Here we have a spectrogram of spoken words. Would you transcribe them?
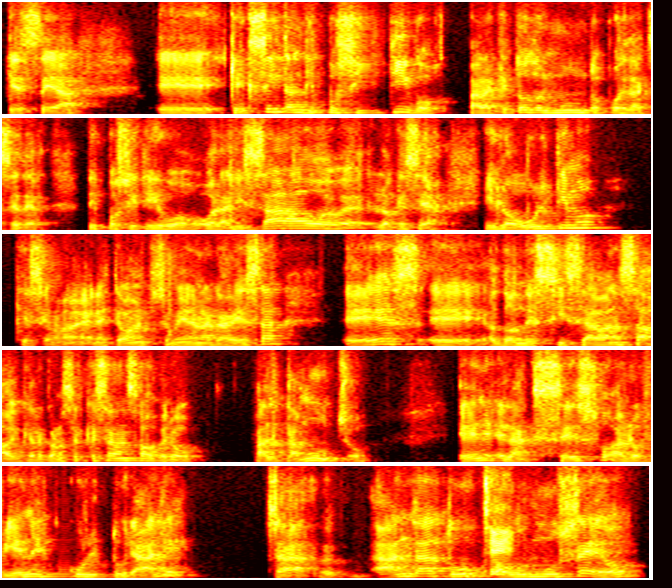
que sea, eh, que existan dispositivos para que todo el mundo pueda acceder, dispositivos oralizados, eh, lo que sea. Y lo último, que se, en este momento se me viene a la cabeza, es eh, donde sí se ha avanzado, hay que reconocer que se ha avanzado, pero falta mucho, en el acceso a los bienes culturales. O sea, anda tú a un museo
